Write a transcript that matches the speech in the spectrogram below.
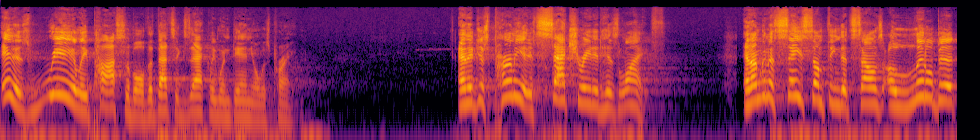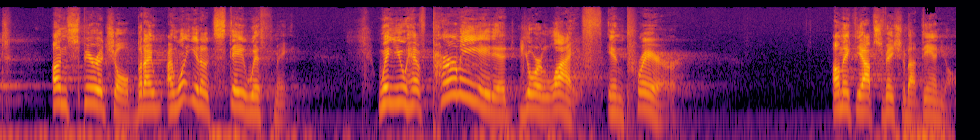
it is really possible that that's exactly when Daniel was praying. And it just permeated, it saturated his life. And I'm going to say something that sounds a little bit unspiritual, but I, I want you to stay with me. When you have permeated your life in prayer, I'll make the observation about Daniel.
